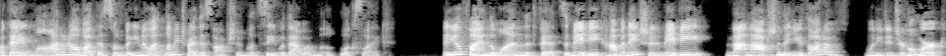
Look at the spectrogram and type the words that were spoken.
Okay, well, I don't know about this one, but you know what? Let me try this option. Let's see what that one looks like. And you'll find the one that fits. It may be a combination. It may be not an option that you thought of when you did your homework,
